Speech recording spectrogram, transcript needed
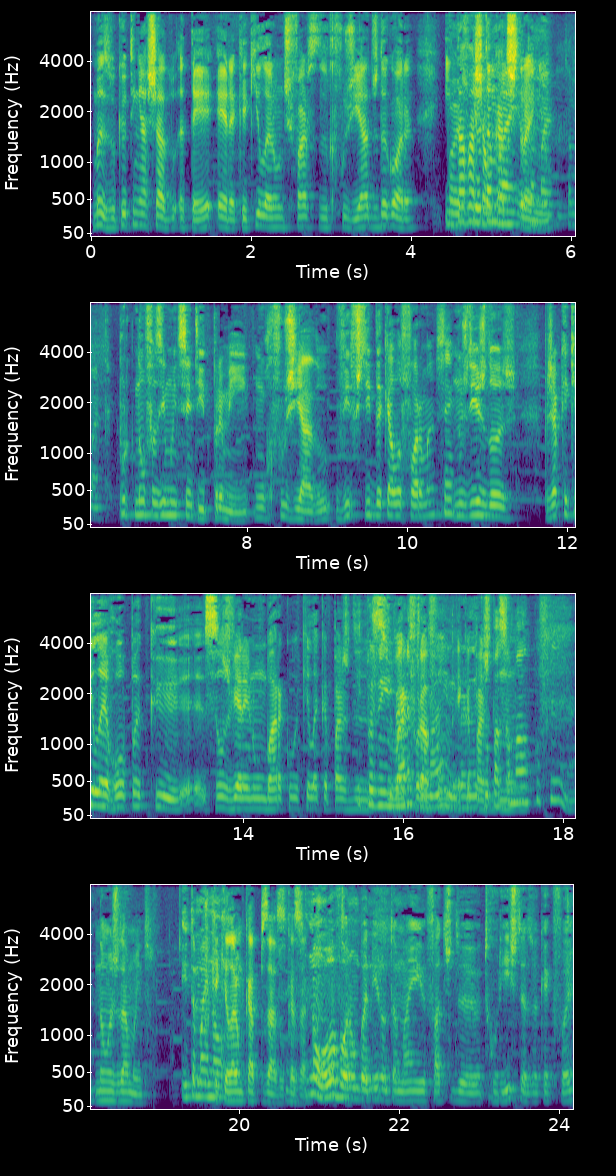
Mas o que eu tinha achado até era que aquilo era um disfarce de refugiados de agora. E estava a Eu achar um bocado eu estranho. também, eu também. Porque não fazia muito sentido para mim um refugiado vir vestido daquela forma Sim. nos dias de hoje. Já porque aquilo é roupa que, eh, se eles vierem num barco, aquilo é capaz de, E depois se o barco for a fundo, é capaz de mal não, com o frio, não é? não ajudar muito. E também Porque não, aquilo era um bocado pesado, o casaco. não houve ou não baniram também fatos de terroristas, ou o que é que foi?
